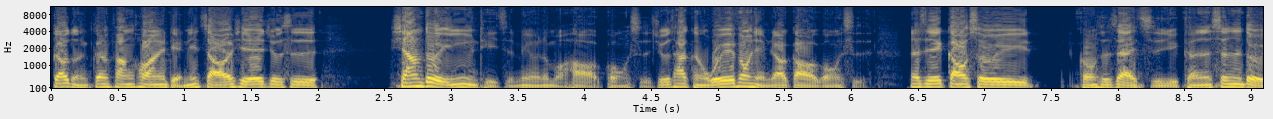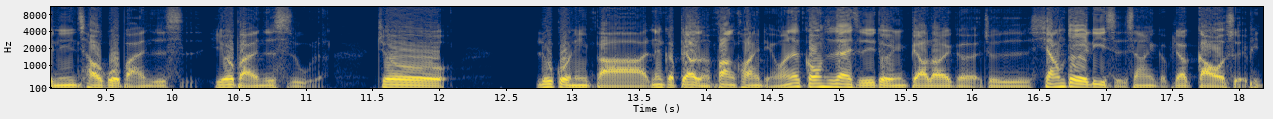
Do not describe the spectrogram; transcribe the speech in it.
标准更放宽一点，你找一些就是相对营运体质没有那么好的公司，就是它可能违约风险比较高的公司，那这些高收益公司在职率可能甚至都已经超过百分之十，也有百分之十五了。就如果你把那个标准放宽一点，完，那公司在职率都已经飙到一个就是相对历史上一个比较高的水平。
